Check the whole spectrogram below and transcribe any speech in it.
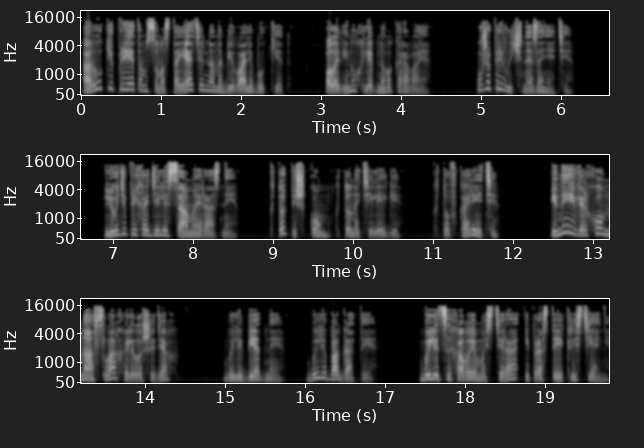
а руки при этом самостоятельно набивали букет, половину хлебного каравая. Уже привычное занятие. Люди приходили самые разные. Кто пешком, кто на телеге, кто в карете. Иные верхом на ослах или лошадях. Были бедные, были богатые. Были цеховые мастера и простые крестьяне.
